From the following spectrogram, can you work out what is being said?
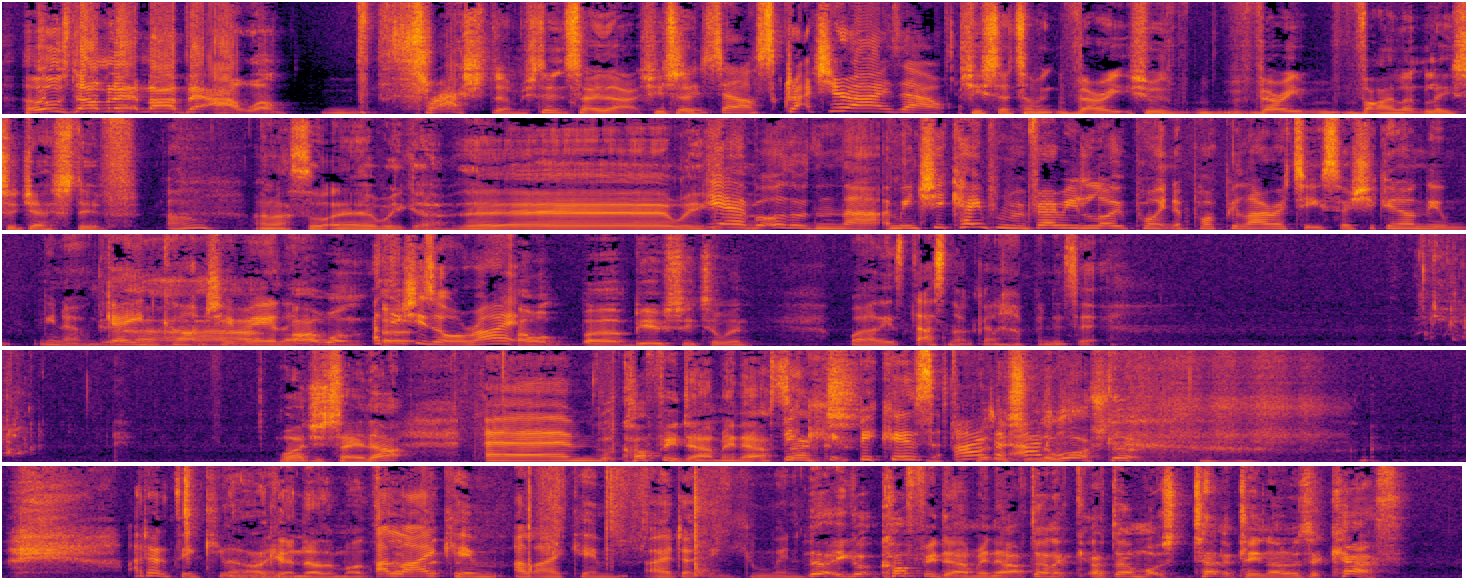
Who's dominating my baby? I will thrash them. She didn't say that. She said She said, "I'll scratch your eyes out." she said something very. She was very violently suggestive. Oh. And I thought, there we go, there we go. Yeah, but other than that, I mean, she came from a very low point of popularity, so she can only, you know, gain, can't she? Really? I want. I think uh, she's all right. I want uh, Busey to win. Well, it's, that's not going to happen, is it? Why'd you say that? Um, Got coffee down me now. bec- Thanks. because I Put this in I the wash. Look. I don't think he'll No, I'll get another month I like it. him. I like him. I don't think he can win. Look, you got coffee down me now. I've done. A, I've done what's technically known as a cath.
